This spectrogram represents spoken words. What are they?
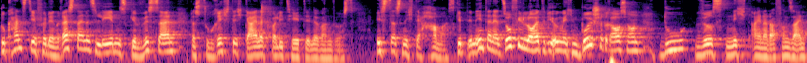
Du kannst dir für den Rest deines Lebens gewiss sein, dass du richtig geile Qualität delivern wirst. Ist das nicht der Hammer? Es gibt im Internet so viele Leute, die irgendwelchen Bullshit raushauen. Du wirst nicht einer davon sein.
